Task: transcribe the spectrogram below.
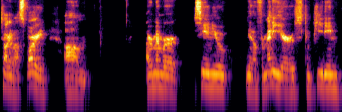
talking about sparring. Um, I remember seeing you, you know, for many years competing.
